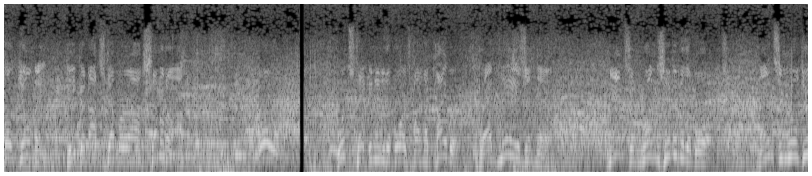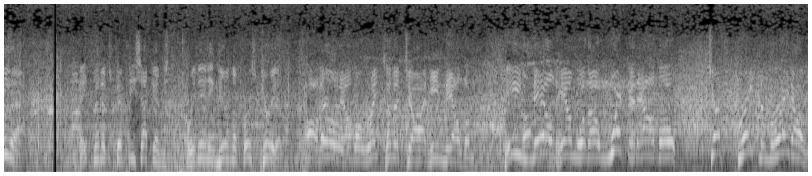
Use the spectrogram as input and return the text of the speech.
Mogilny. He could not step around Semenoff. Oh, Woods taken into the boards by Maciver. Brad May is in there. Manson runs him into the boards. Manson will do that. 8 minutes 50 seconds remaining here in the first period. Oh, there's oh. an elbow right to the jaw, and he nailed him. He uh -oh. nailed him with a wicked elbow. Just straightened him right out.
